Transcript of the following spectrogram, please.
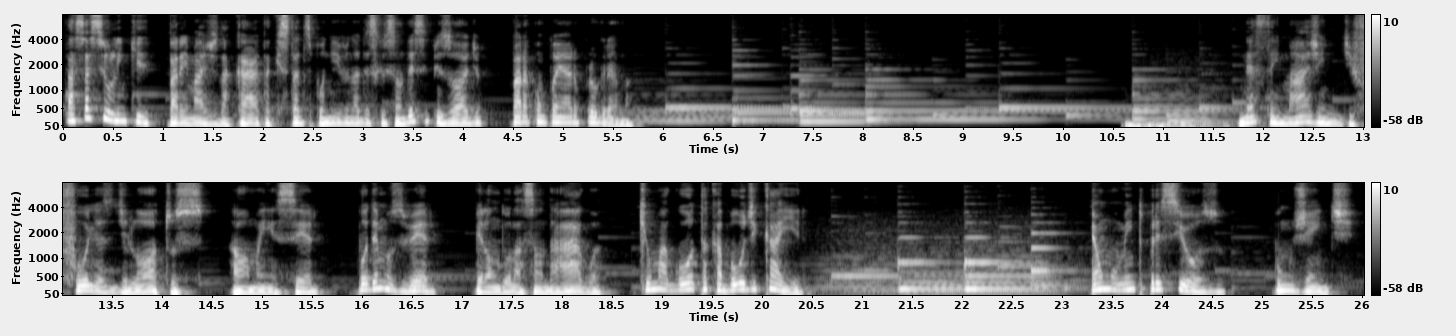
Acesse o link para a imagem da carta que está disponível na descrição desse episódio para acompanhar o programa. Nesta imagem de folhas de lótus ao amanhecer, podemos ver, pela ondulação da água, que uma gota acabou de cair. É um momento precioso, pungente.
